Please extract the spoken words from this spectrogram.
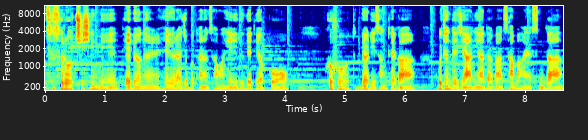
스스로 취식 및 배변을 해결하지 못하는 상황에 이르게 되었고 그 후 특별히 상태가 호전되지 아니하다가 사망하였습니다.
